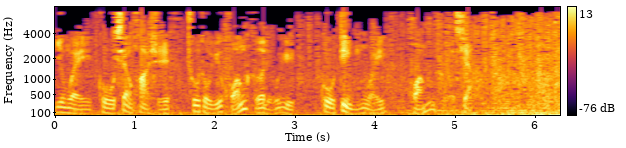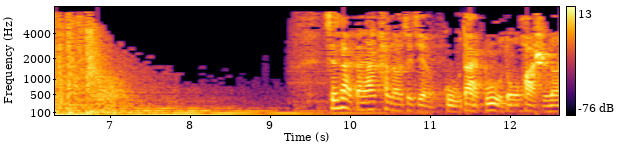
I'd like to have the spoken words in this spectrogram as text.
因为古象化石出土于黄河流域，故定名为黄河象。现在大家看到这件古代哺乳动物化石呢，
